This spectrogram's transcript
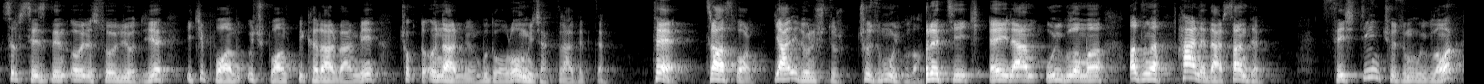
Sırf sezgilerin öyle söylüyor diye 2 puanlık, 3 puanlık bir karar vermeyi çok da önermiyorum. Bu doğru olmayacaktır elbette. T. Transform yani dönüştür, çözümü uygula. Pratik, eylem, uygulama adına her ne dersen de. Seçtiğin çözümü uygulamak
